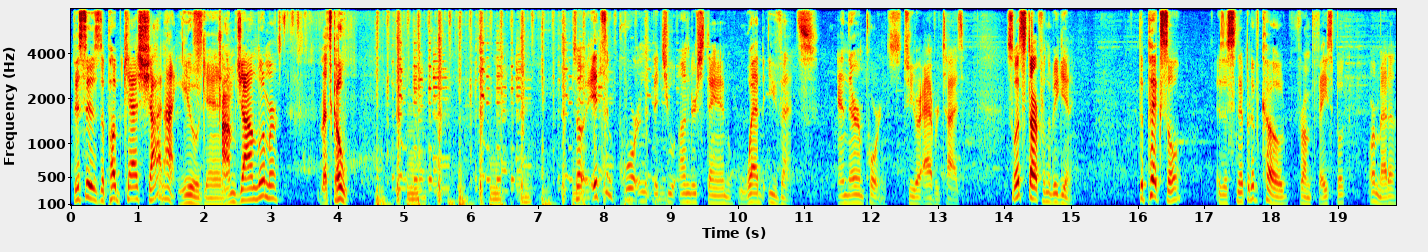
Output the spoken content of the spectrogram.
This is the Pubcast Shot. Not you again. I'm Jon Loomer. Let's go. So it's important that you understand web events and their importance to your advertising. So let's start from the beginning. The pixel is a snippet of code from Facebook or Meta,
